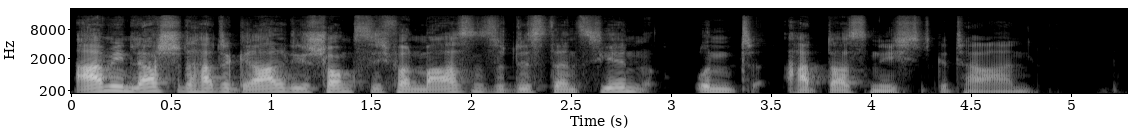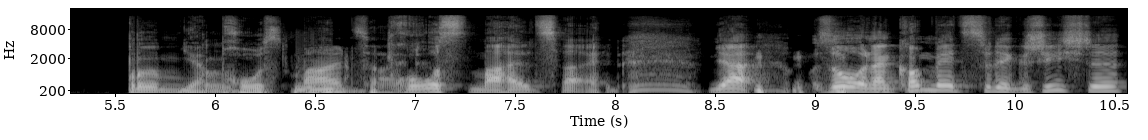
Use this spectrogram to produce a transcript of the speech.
Armin Laschet hatte gerade die Chance, sich von Maaßen zu distanzieren und hat das nicht getan. Ja, Prost. Mahlzeit. Prost Mahlzeit. Ja, so, und dann kommen wir jetzt zu der Geschichte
